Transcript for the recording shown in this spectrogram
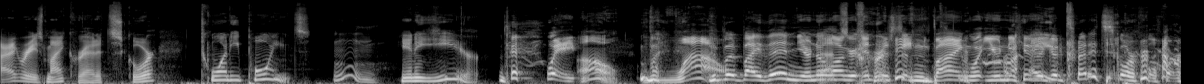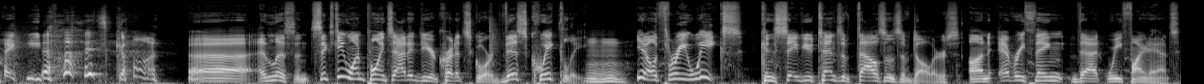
I raised my credit score 20 points Hmm. In a year. Wait. Oh, wow. But by then, you're no That's longer interested in buying what you need a good credit score for. Right. it's gone. Uh, and listen, 61 points added to your credit score this quickly, you know, three weeks can save you tens of thousands of dollars on everything that we finance.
